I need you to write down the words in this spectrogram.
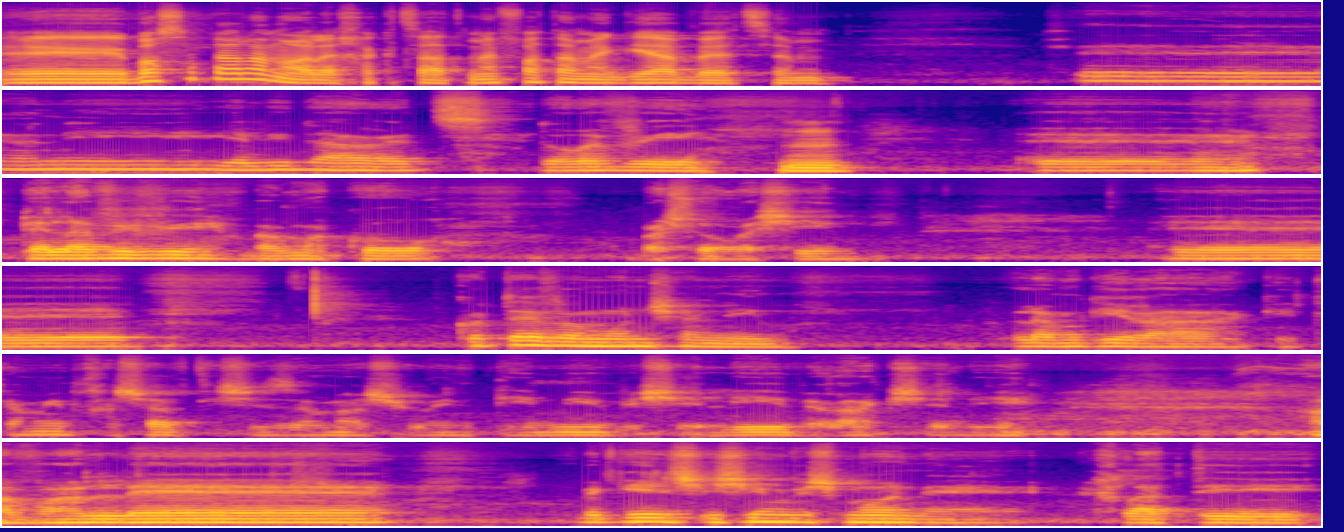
אה, בוא ספר לנו עליך קצת, מאיפה אתה מגיע בעצם? אה, אני יליד הארץ, דור רביעי, אה, תל אביבי במקור, בשורשים. אה, כותב המון שנים למגירה, כי תמיד חשבתי שזה משהו אינטימי ושלי ורק שלי, אבל אה, בגיל 68 החלטתי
